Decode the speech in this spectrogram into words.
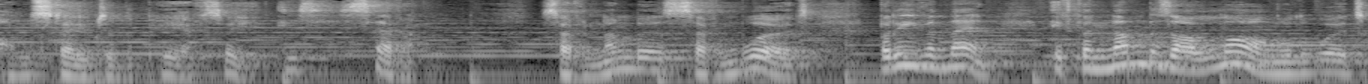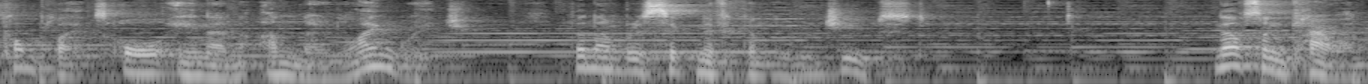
on stage at the PFC is seven. Seven numbers, seven words. But even then, if the numbers are long or the words complex or in an unknown language, the number is significantly reduced. Nelson Cowan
